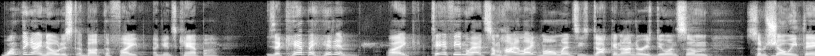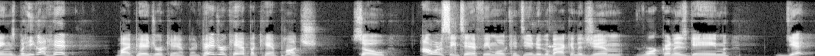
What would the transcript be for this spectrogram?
one thing I noticed about the fight against Campa – is that Campa hit him. Like Teofimo had some highlight moments. He's ducking under. He's doing some some showy things, but he got hit by Pedro Campa, and Pedro Campa can't punch. So I want to see Teofimo continue to go back in the gym, work on his game, get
